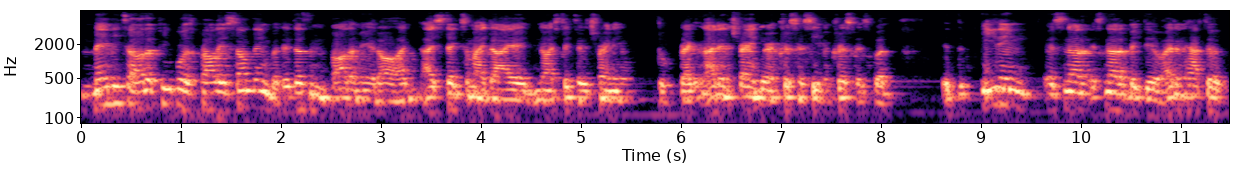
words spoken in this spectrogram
maybe to other people it's probably something, but it doesn't bother me at all. I, I stick to my diet. You know, I stick to the training. I didn't train during Christmas Eve and Christmas, but it, eating it's not it's not a big deal. I didn't have to.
